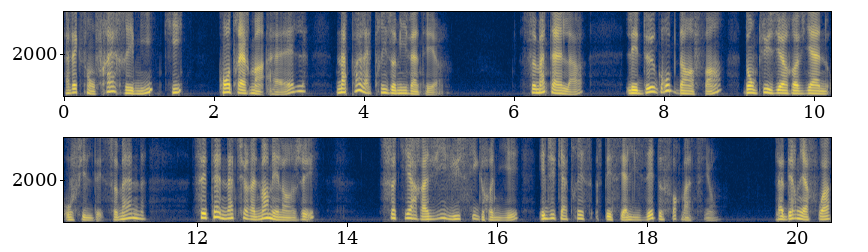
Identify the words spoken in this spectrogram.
avec son frère Rémi qui, contrairement à elle, n'a pas la trisomie 21. Ce matin-là, les deux groupes d'enfants, dont plusieurs reviennent au fil des semaines, s'étaient naturellement mélangés, ce qui a ravi Lucie Grenier, éducatrice spécialisée de formation. La dernière fois,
